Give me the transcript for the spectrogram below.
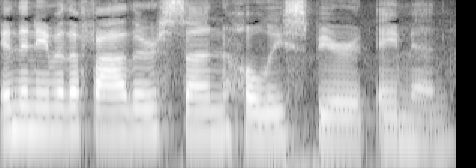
In the name of the Father, Son, Holy Spirit, amen.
